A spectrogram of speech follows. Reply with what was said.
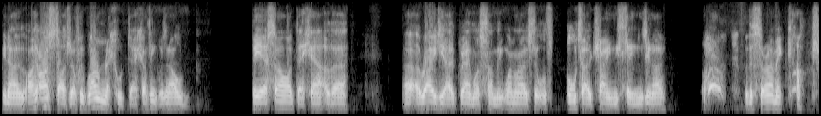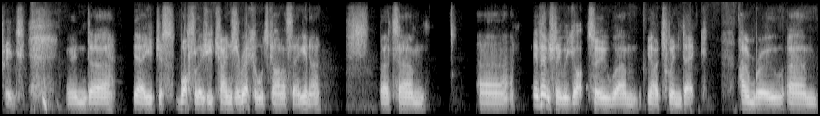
you know, I, I started off with one record deck. I think it was an old BSR deck out of a a radiogram or something. One of those little auto change things, you know, with a ceramic cartridge. and uh, yeah, you just waffle as you change the records, kind of thing, you know. But um, uh, eventually, we got to um, you know twin deck homebrew. Um,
